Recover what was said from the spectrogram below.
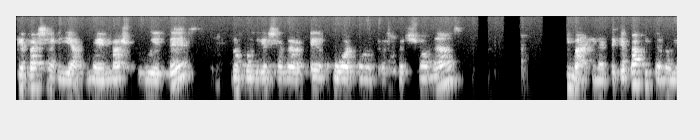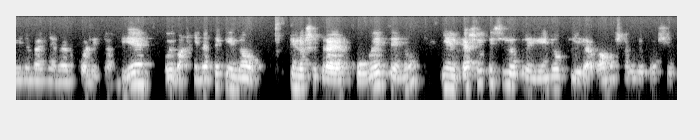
¿qué pasaría? ¿No hay más juguetes? ¿No podrías eh, jugar con otras personas? Imagínate que Paquito no viene mañana al cole también, o imagínate que no, que no se trae el juguete, ¿no? Y en el caso de que se lo traiga y no quiera, vamos a ver otra opción.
